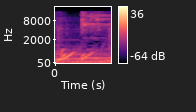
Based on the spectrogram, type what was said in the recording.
Woo!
